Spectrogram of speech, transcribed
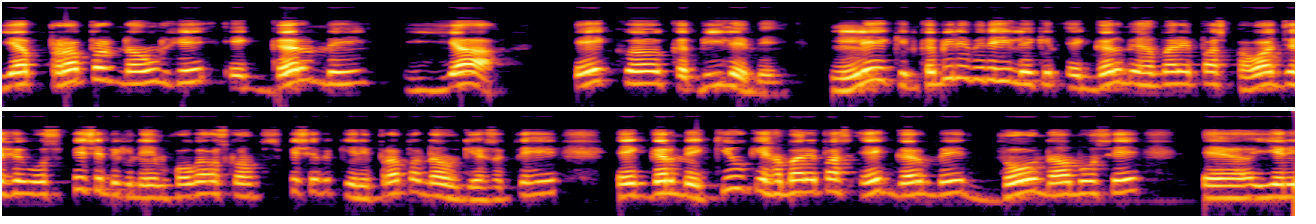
या प्रॉपर नाउन है एक घर में या एक कबीले में। लेकिन कबीले में नहीं, लेकिन एक घर में हमारे पास फवाद जो है वो स्पेसिफिक नेम होगा, उसको हम स्पेसिफिक यानी प्रॉपर नाउन कह सकते हैं। एक घर में, क्योंकि हमारे पास एक घर में दो नामों से यानी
